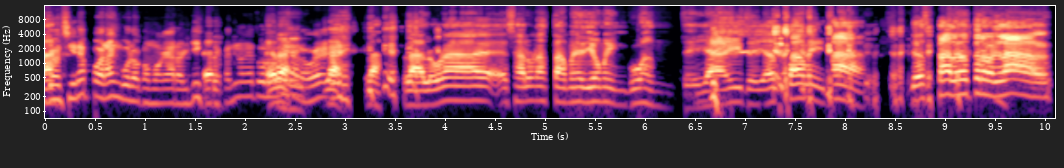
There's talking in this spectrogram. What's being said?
John Cena es por ángulo, como Garol G. Dependiendo de tú lo veas, lo ves. la, la, la luna, esa luna está medio menguante, ya viste, ya está a mitad, ya está al otro lado.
